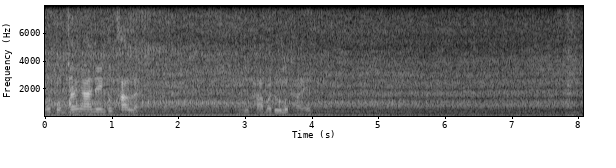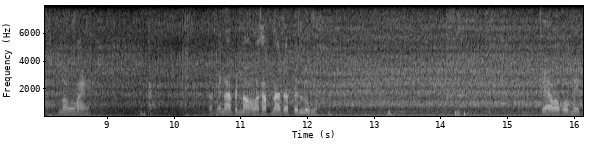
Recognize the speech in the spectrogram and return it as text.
รถผมใช้งานเองทุกคันแหละวันนี้พามาดูรถไถ น้องใหม่ แต่ไม่น่าเป็นน้องแล้วครับ น่าจะเป็นลุง แกกว่าผมอีก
